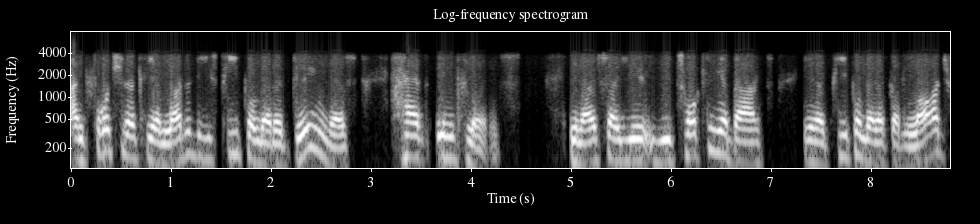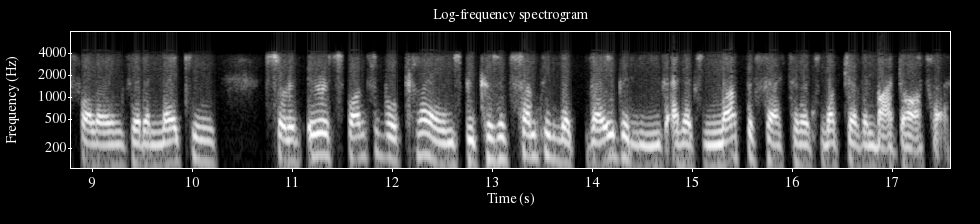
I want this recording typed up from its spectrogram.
unfortunately, a lot of these people that are doing this have influence. You know, so you, you're talking about, you know, people that have got large followings that are making sort of irresponsible claims because it's something that they believe and it's not the fact and it's not driven by data.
